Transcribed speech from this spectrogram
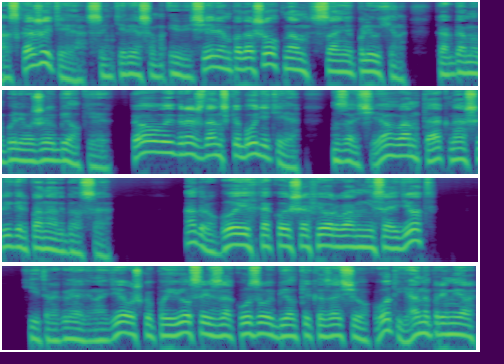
«А скажите», — с интересом и весельем подошел к нам Саня Плюхин, когда мы были уже у Белки. «Кто вы, гражданска, будете? Зачем вам так наш Игорь понадобился?» А другой их какой шофер вам не сойдет? Хитро глядя на девушку, появился из-за кузова белки казачок. Вот я, например.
